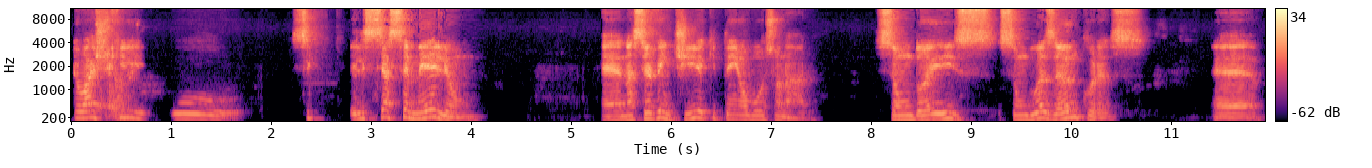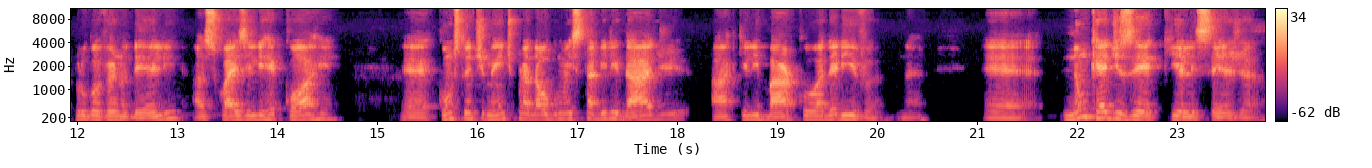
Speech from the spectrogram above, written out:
Eu acho que o, se, eles se assemelham é, na serventia que tem ao Bolsonaro. São, dois, são duas âncoras é, para o governo dele, às quais ele recorre é, constantemente para dar alguma estabilidade aquele barco à deriva. Né? É, não quer dizer que ele seja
